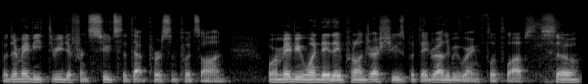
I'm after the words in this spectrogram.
but there may be three different suits that that person puts on or maybe one day they put on dress shoes but they'd rather be wearing flip-flops so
